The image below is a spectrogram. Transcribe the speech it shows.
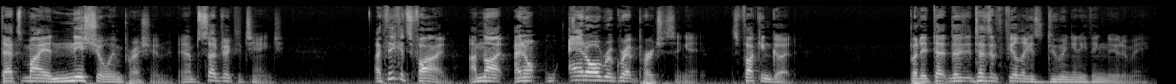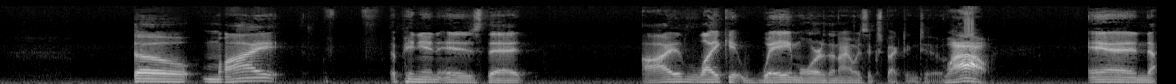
That's my initial impression, and I'm subject to change. I think it's fine. I'm not. I don't at all regret purchasing it. It's fucking good, but it it doesn't feel like it's doing anything new to me. So my opinion is that I like it way more than I was expecting to, Wow, and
